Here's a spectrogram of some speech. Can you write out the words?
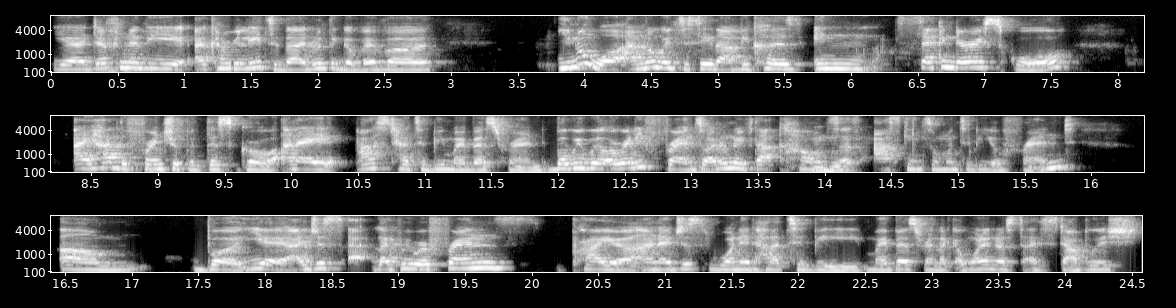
Yeah, definitely. I can relate to that. I don't think I've ever. You know what? I'm not going to say that because in secondary school, I had the friendship with this girl and I asked her to be my best friend, but we were already friends. So I don't know if that counts mm-hmm. as asking someone to be your friend. Um, but yeah, I just like we were friends prior and I just wanted her to be my best friend. Like I wanted us to establish,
